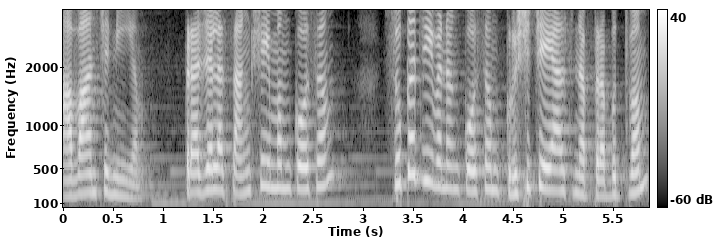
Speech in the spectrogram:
అవాంఛనీయం. ప్రజల సంక్షేమం కోసం సుఖజీవనం కోసం కృషి చేయాల్సిన ప్రభుత్వం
